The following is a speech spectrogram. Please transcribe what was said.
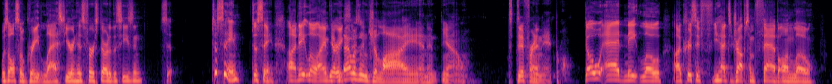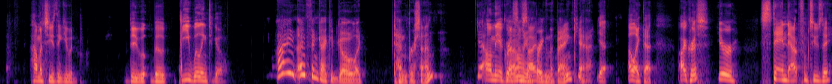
was also great last year in his first start of the season. So just saying, just saying. Uh, Nate Lowe, I am Yeah, very that excited. was in July, and it, you know, it's different in April. Go add Nate Lowe. Uh, Chris, if you had to drop some fab on Lowe, how much do you think you would be, be, be willing to go? I, I think I could go like ten percent. Yeah, on the I don't aggressive think I'm side. breaking the bank. Yeah, Yeah, I like that. All right, Chris, your standout from Tuesday.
